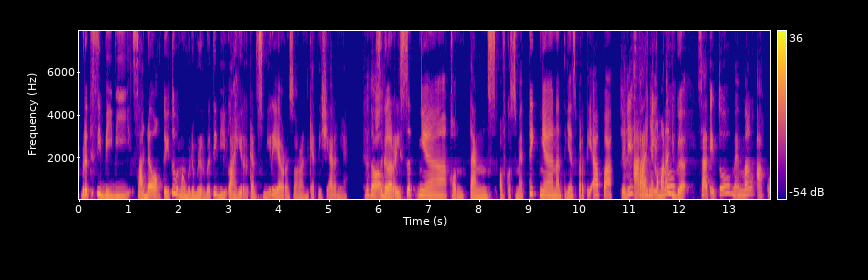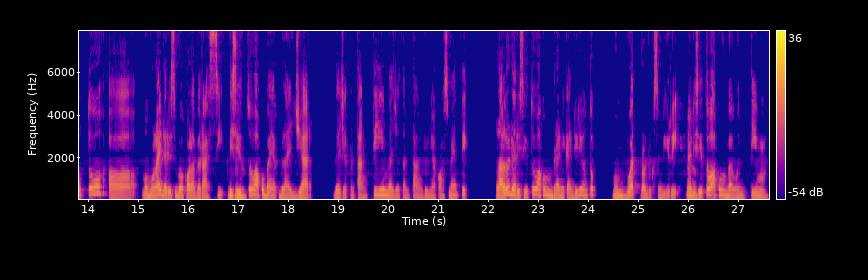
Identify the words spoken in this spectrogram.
Berarti si baby Sada waktu itu memang benar-benar berarti dilahirkan sendiri ya oleh seorang Cathy Sharon ya. betul Segala risetnya, contents of kosmetiknya, nantinya seperti apa, jadi arahnya ke mana itu- juga. saat itu memang aku tuh eh, memulai dari sebuah kolaborasi. Di Hmm. situ aku banyak belajar, belajar tentang tim, belajar tentang dunia kosmetik. Lalu dari situ aku memberanikan diri untuk membuat produk sendiri. Nah di Hmm. situ aku membangun tim.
